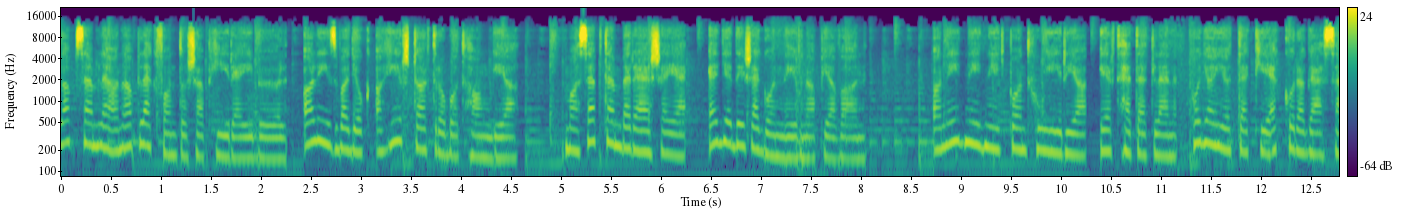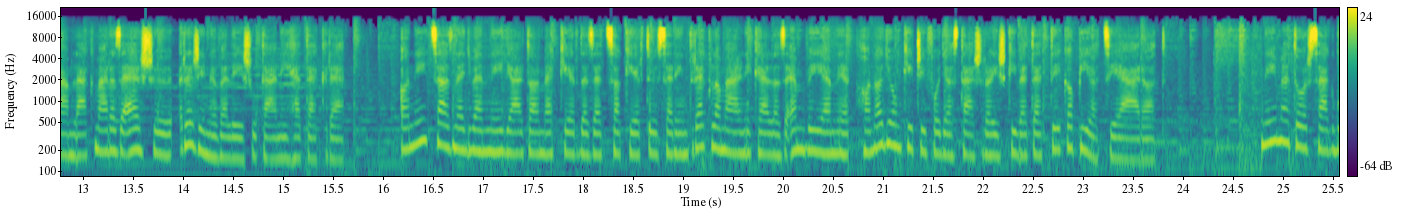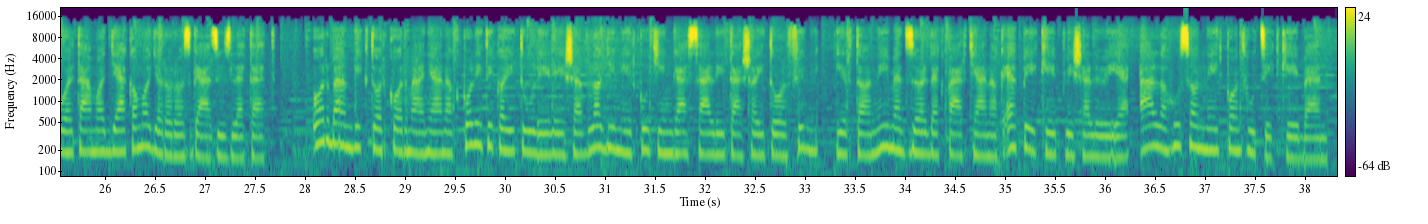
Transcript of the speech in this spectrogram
Lapszemle a nap legfontosabb híreiből. Alíz vagyok, a hírstart robot hangja. Ma szeptember 1-e, Egyed és Egon névnapja van. A 444.hu írja, érthetetlen, hogyan jöttek ki ekkora gázszámlák már az első, rezsinövelés utáni hetekre. A 444 által megkérdezett szakértő szerint reklamálni kell az MVM-nél, ha nagyon kicsi fogyasztásra is kivetették a piaci árat. Németországból támadják a magyar-orosz gázüzletet. Orbán Viktor kormányának politikai túlélése Vladimir Putyin gázszállításaitól függ, írta a német zöldek pártjának EP képviselője, áll a 24.hu cikkében.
